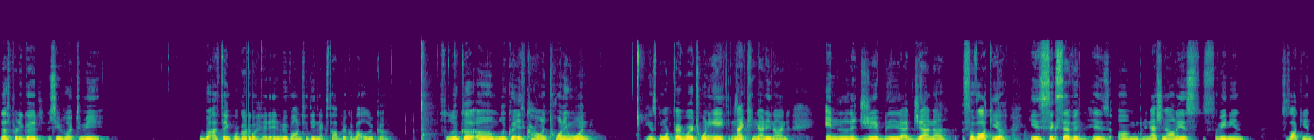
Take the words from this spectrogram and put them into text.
That's pretty good. It seems like to me. But I think we're going to go ahead and move on to the next topic about Luca. So Luka, um, Luka is currently 21. He was born February 28th, 1999, in Ljubljana, Slovakia. He is 6'7". His um, nationality is Slovenian, Slovakian.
